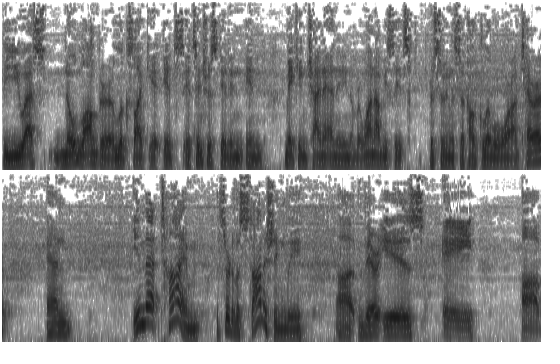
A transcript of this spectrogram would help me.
the U.S. no longer looks like it, it's, it's interested in, in making China enemy number one. Obviously it's pursuing the so-called global war on terror. And in that time, sort of astonishingly, uh, there is a, uh,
